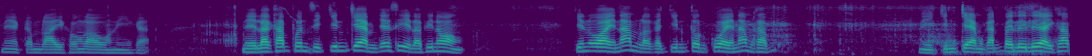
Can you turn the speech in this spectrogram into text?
แม่กำไรของเรานี่กะนี่แหละครับเพิ่นสิกินแก้มจังสี่ละพี่น้อง กินอ้อยน้ำแล้วก็กินต้นกล้วยน้ำครับ นี่กินแก้มกันไปเรื่อย ๆ ครับ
